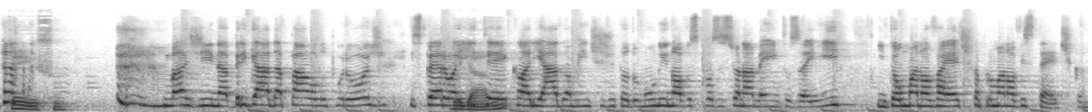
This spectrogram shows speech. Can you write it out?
Que isso. Imagina. Obrigada, Paulo, por hoje. Espero Obrigado. aí ter clareado a mente de todo mundo em novos posicionamentos aí. Então, uma nova ética para uma nova estética.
